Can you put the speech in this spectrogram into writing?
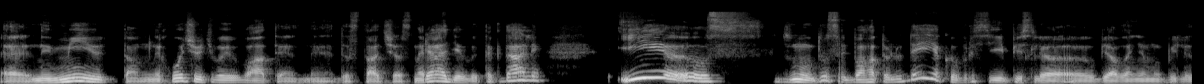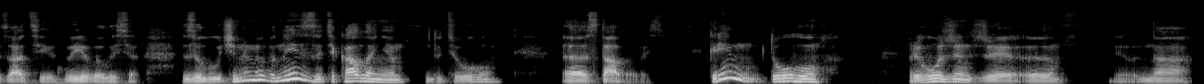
е, не вміють, там не хочуть воювати, недостача снарядів і так далі. І ну, досить багато людей, як в Росії після об'явлення мобілізації виявилися залученими, вони з зацікавленням до цього ставились. Крім того, Пригожин же е, на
